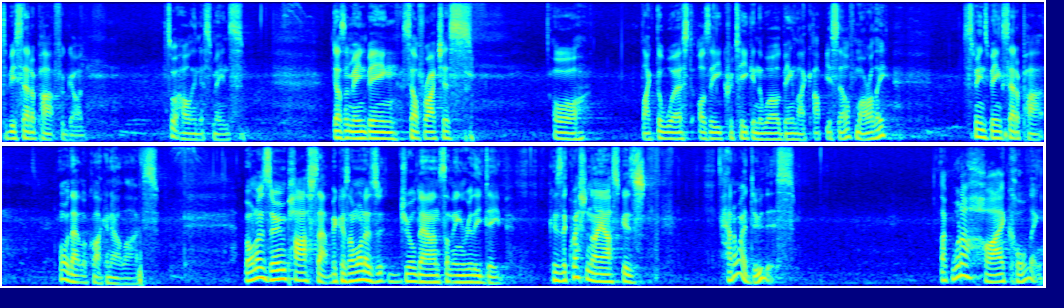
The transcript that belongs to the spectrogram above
to be set apart for God. That's what holiness means. Doesn't mean being self righteous or like the worst Aussie critique in the world being like, up yourself morally. This means being set apart. What would that look like in our lives? But I want to zoom past that because I want to drill down on something really deep. Because the question I ask is, how do I do this? Like, what a high calling.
